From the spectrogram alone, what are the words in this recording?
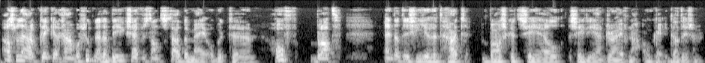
Als we daarop klikken, gaan we op zoek naar dat DXF-bestand. Dat staat bij mij op het uh, hoofdblad. En dat is hier het hard basket CL CDR drive. Nou, oké, dat is hem.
